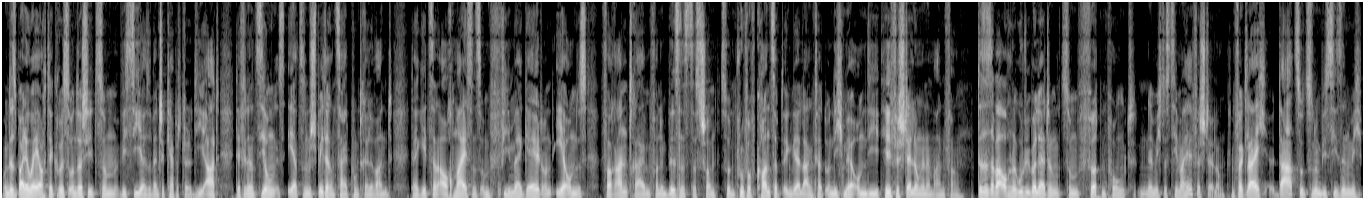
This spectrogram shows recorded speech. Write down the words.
Und das ist by the way auch der größte Unterschied zum VC, also Venture Capital. Die Art der Finanzierung ist eher zu einem späteren Zeitpunkt relevant. Da geht es dann auch meistens um viel mehr Geld und eher um das Vorantreiben von einem Business, das schon so ein Proof of Concept irgendwie erlangt hat und nicht mehr um die Hilfestellungen am Anfang. Das ist aber auch eine gute Überleitung zum vierten Punkt, nämlich das Thema Hilfestellung. Im Vergleich dazu zu einem VC sind nämlich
